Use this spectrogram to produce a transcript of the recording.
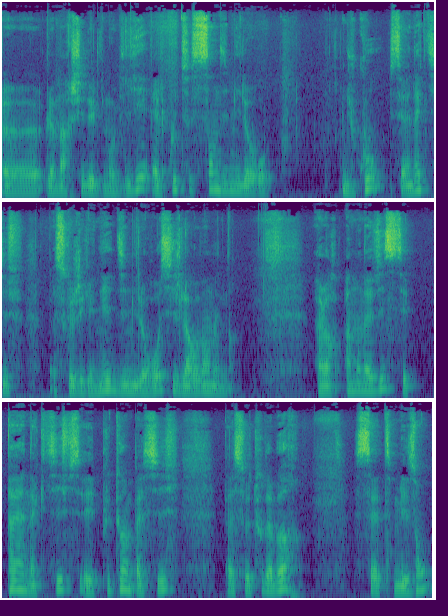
euh, le marché de l'immobilier, elle coûte 110 000 euros. Du coup, c'est un actif parce que j'ai gagné 10 000 euros si je la revends maintenant. Alors, à mon avis, c'est pas un actif, c'est plutôt un passif parce que tout d'abord, cette maison,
